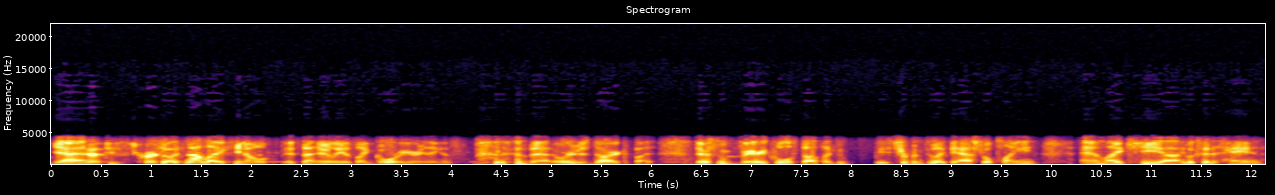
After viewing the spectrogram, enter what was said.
Yeah. Yeah, Jesus Christ. So it's not like you know, it's not nearly as like gory or anything as, that, or just dark. But there's some very cool stuff. Like he's tripping through like the astral plane, and like he uh, he looks at his hand,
